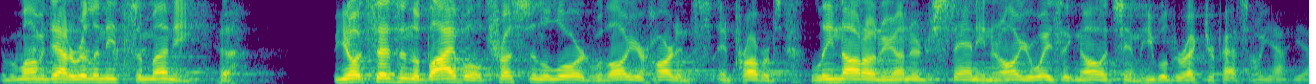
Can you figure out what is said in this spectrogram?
But mom and dad really need some money. you know, it says in the Bible, trust in the Lord with all your heart in, in Proverbs. Lean not on your understanding. In all your ways acknowledge him. He will direct your paths. Oh, yeah, yeah.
